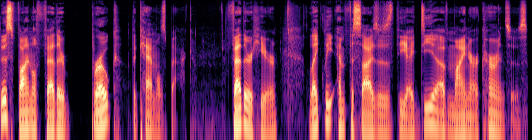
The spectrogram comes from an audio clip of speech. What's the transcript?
This final feather broke the camel's back. Feather here likely emphasizes the idea of minor occurrences,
